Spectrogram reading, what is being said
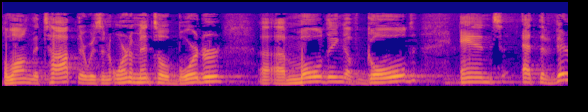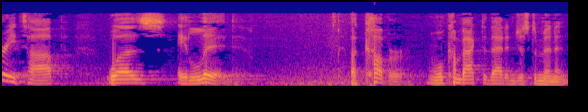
Along the top, there was an ornamental border, a molding of gold, and at the very top was a lid, a cover. And we'll come back to that in just a minute.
